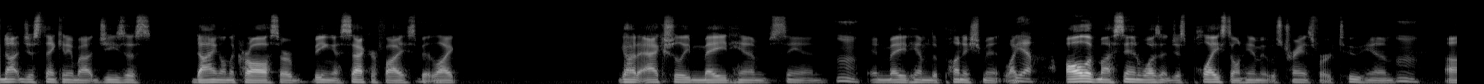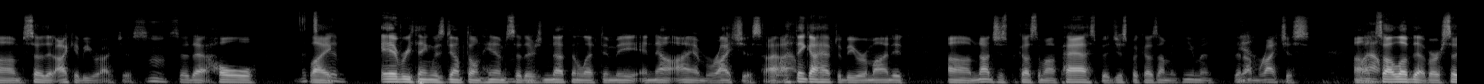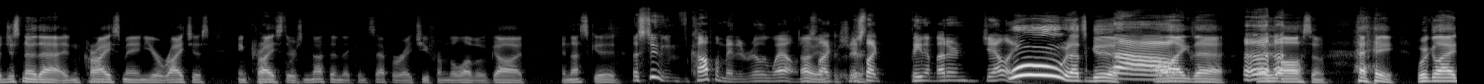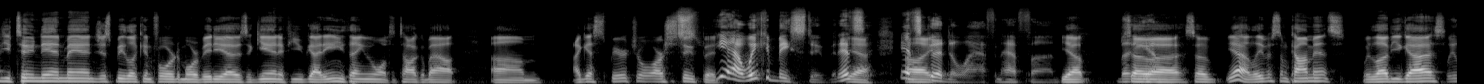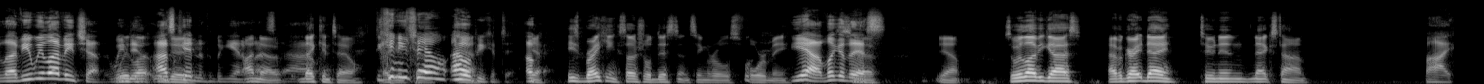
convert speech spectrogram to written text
not just thinking about Jesus dying on the cross or being a sacrifice, but like God actually made him sin Mm. and made him the punishment. Like yeah. all of my sin wasn't just placed on him; it was transferred to him, Mm. um, so that I could be righteous. Mm. So that whole That's like good. everything was dumped on him. So there's nothing left in me, and now I am righteous. I, I think I have to be reminded, um, not just because of my past, but just because I'm a human, that Yeah. I'm righteous. Um, Wow. So I love that verse. So just know that in Christ, man, you're righteous. In Christ, there's nothing that can separate you from the love of God, and that's good. Those two complemented really well. Oh, Just yeah, like sure. just like peanut butter and jelly. Woo, that's good. I Oh. like that. That is awesome. Hey, we're glad you tuned in, man. Just be looking forward to more videos. Again, if you've got anything we want to talk about, um, I guess spiritual or stupid. Yeah, we can be stupid. It's Yeah, it's like- good to laugh and have fun. Yep. But, so, yeah. uh, so yeah, leave us some comments. We love you guys. We love you. We love each other. We, We do. lo- we I was do. kidding at the beginning. I know said- ah, they can tell. They Can you tell? I Yeah. hope you can tell. Okay. Yeah. He's breaking social distancing rules for me. Yeah. look at So- this. Yeah. So we love you guys. Have a great day. Tune in next time. Bye.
